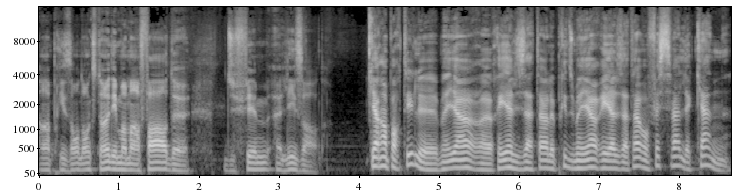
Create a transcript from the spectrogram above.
en prison. Donc, c'est un des moments forts de, du film euh, Les Ordres. Qui a remporté le meilleur euh, réalisateur, le prix du meilleur réalisateur au Festival de Cannes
